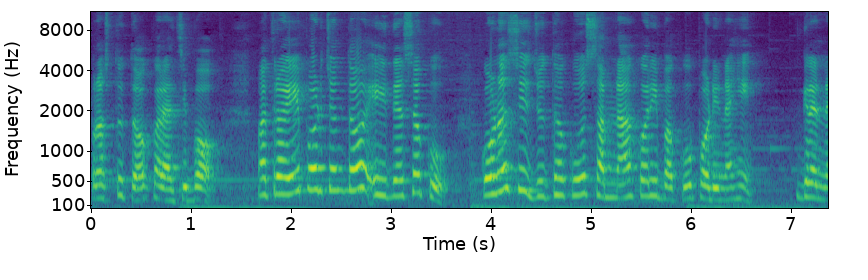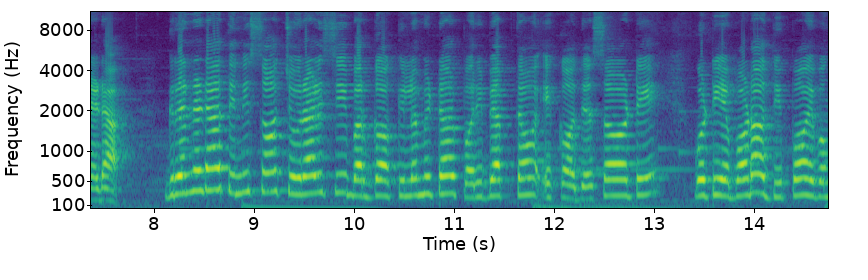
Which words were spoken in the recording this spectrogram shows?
ପ୍ରସ୍ତୁତ କରାଯିବ। ମାତ୍ର ଏପର୍ଯ୍ୟନ୍ତ ଏହି ଦେଶକୁ କୌଣସି ଯୁଦ୍ଧକୁ ସାମ୍ନା କରିବାକୁ ପଡ଼ିନାହିଁ। ଗ୍ରେନେଡା। ଗ୍ରେନେଡା ତିନିଶହ ଚଉରାଳିଶ ବର୍ଗ କିଲୋମିଟର ପରିବ୍ୟାପ୍ତ ଏକ ଦେଶ ଅଟେ। ଗୋଟିଏ ବଡ଼ ଦ୍ୱୀପ ଏବଂ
